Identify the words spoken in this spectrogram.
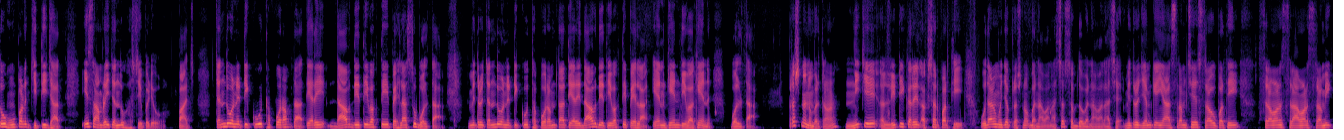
તો હું પણ જીતી જાત. એ સાંભળી ચંદુ હસી પડ્યો. પાંચ, ચંદુ અને ટીકુ થપ્પો રમતા ત્યારે દાવ દેતી વખતે પહેલાં શું બોલતા? મિત્રો, ચંદુ અને ટીકુ થપ્પો રમતા ત્યારે દાવ દેતી વખતે પહેલાં એન ઘેન દીવા ઘેન બોલતા. પ્રશ્ન નંબર ત્રણ, નીચે લીટી કરેલ અક્ષર પરથી ઉદાહરણ મુજબ પ્રશ્નો બનાવવાના છે, શબ્દો બનાવવાના છે. મિત્રો, જેમ કે અહીંયા આશ્રમ છે સ્ત્ર ઉપરથી શ્રવણ, શ્રાવણ, શ્રમિક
